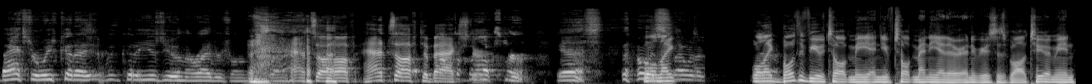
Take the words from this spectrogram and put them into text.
Baxter, we could have we could have used you in the writers' room. hats off! Hats off to Baxter. Baxter, yes. Was, well, like a, well, like both of you have told me, and you've told many other interviews as well too. I mean,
